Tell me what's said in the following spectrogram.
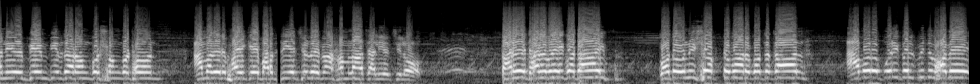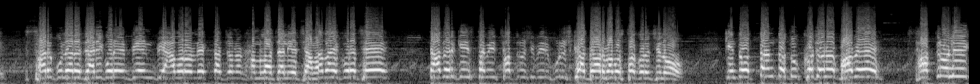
স্থানীয় বিএনপি তার অঙ্গ সংগঠন আমাদের ভাইকে বাধা দিয়েছিল এবং হামলা চালিয়েছিল। তারই ধারাবাহিকতায় গত উনিশে অক্টোবর গতকাল আবারও পরিকল্পিতভাবে সার্কুলার জারি করে বিএনপি আবারও ন্যাক্কারজনক হামলা চালিয়েছে। আদায় করেছে, তাদেরকে ইসলামী ছাত্র শিবির পুরস্কার দেওয়ার ব্যবস্থা করেছিল। কিন্তু অত্যন্ত দুঃখজনক ভাবে ছাত্রলীগ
